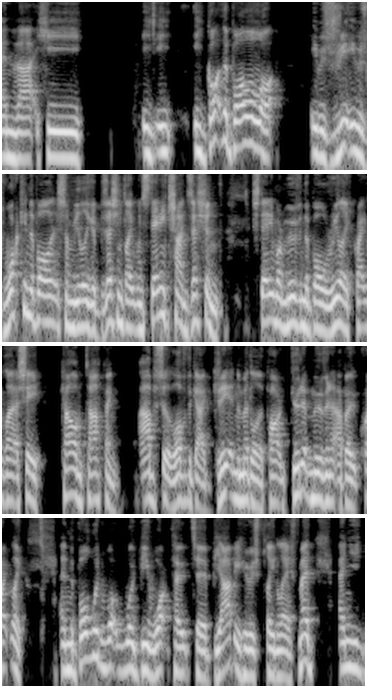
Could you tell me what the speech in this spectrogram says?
in that he he, he, he got the ball a lot. He was re- he was working the ball into some really good positions. Like when Stenny transitioned, Stenny were moving the ball really quick. Like I say, Callum Tapping, absolutely love the guy. Great in the middle of the park, good at moving it about quickly, and the ball would would be worked out to Biabi, who was playing left mid, and you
